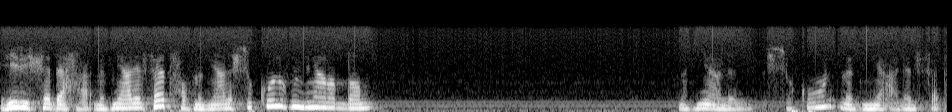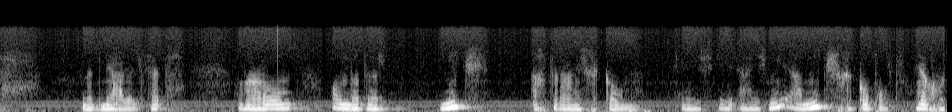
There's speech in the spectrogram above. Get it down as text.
هي للشبحة مبنية على الفتح ومبنية على السكون ومبنية على الضم. مبنية على السكون مبنية على الفتح. مبنية على الفتح. ضروم ومدطر نيكس اختران إيش إيه، خكومة إيش نيكس خكوبلت هيا خود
